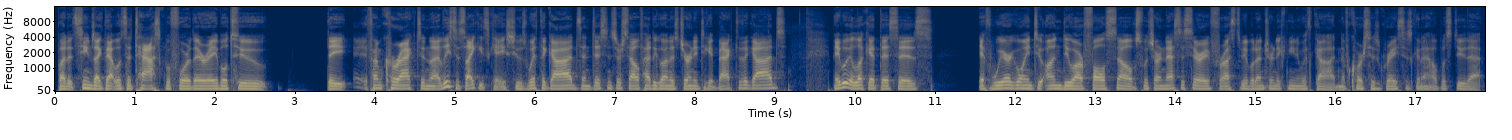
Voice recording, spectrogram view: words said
but it seems like that was a task before they were able to. They, if I'm correct, in at least in Psyche's case, she was with the gods and distanced herself, had to go on this journey to get back to the gods. Maybe we look at this as if we're going to undo our false selves, which are necessary for us to be able to enter into communion with God. And of course, His grace is going to help us do that.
